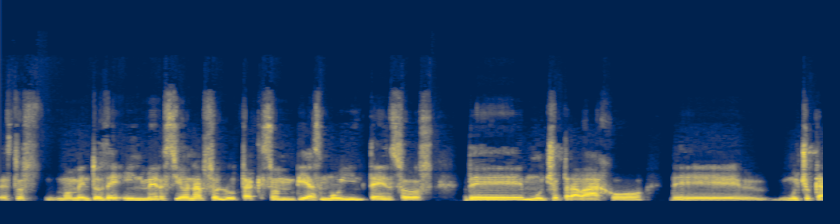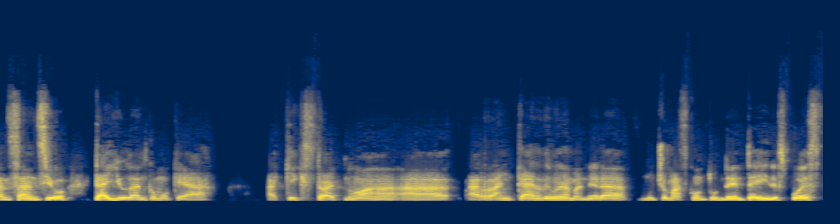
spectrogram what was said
estos momentos de inmersión absoluta, que son días muy intensos, de mucho trabajo, de mucho cansancio, te ayudan como que a, a kickstart, ¿no? A, arrancar de una manera mucho más contundente y después,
